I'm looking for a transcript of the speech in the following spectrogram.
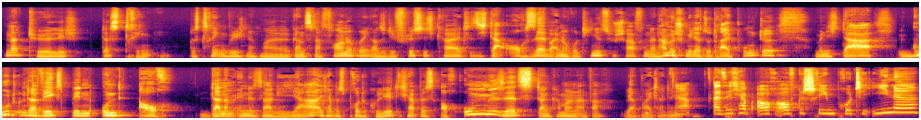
natürlich das Trinken. Das Trinken will ich nochmal ganz nach vorne bringen, also die Flüssigkeit, sich da auch selber eine Routine zu schaffen. Dann haben wir schon wieder so drei Punkte. Und wenn ich da gut unterwegs bin und auch dann am Ende sage, ja, ich habe es protokolliert, ich habe es auch umgesetzt, dann kann man einfach ja weiterdenken. Ja, also ich habe auch aufgeschrieben Proteine,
